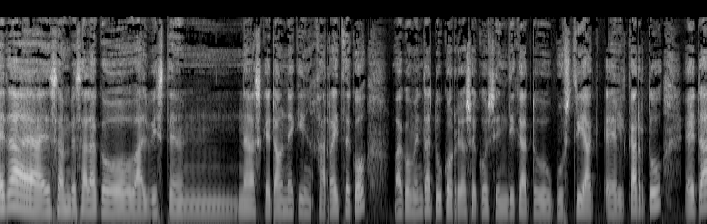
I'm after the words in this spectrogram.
Eta esan bezalako balbisten nasketa honekin jarraitzeko, ba, komentatu korreoseko sindikatu guztiak elkartu, eta,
